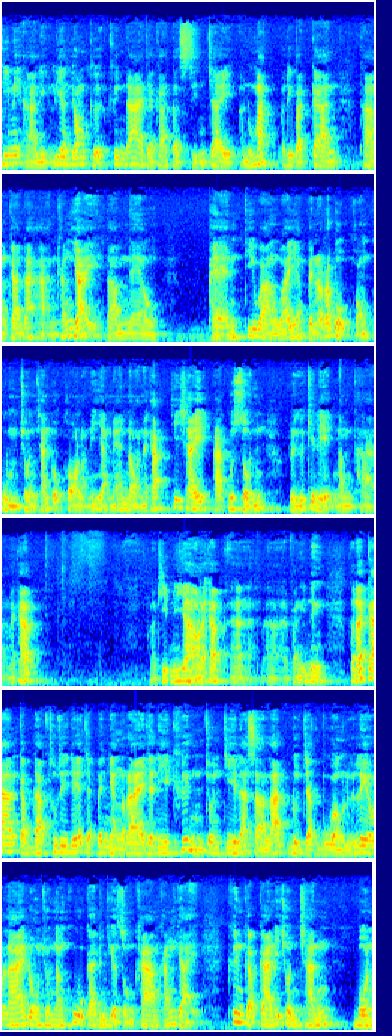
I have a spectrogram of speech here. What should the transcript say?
ที่ไม่อาจหลีกเลี่ยงย่อมเกิดขึ้นได้จากการตัดสินใจอนุมัติปฏิบัติการทางการทหารครั้งใหญ่ตามแนวแผนที่วางไว้อย่างเป็นระบบของกลุ่มชนชั้นปกครองเหล่านี้อย่างแน่นอนนะครับ ที่ใช้อากุศล หรือกิเลสนำทางนะครับคลิปนี้ยาวนะครับฟังนิดนึงสถานการณ์กับดักซูซิเดสจะเป็นอย่างไรจะดีขึ้นจนจีนและสหรัฐหลุดจากบ่วง หรือเลวร้ายลงจนทั้งคู่กลายเป็นเหยื่อสงครามครั้งใหญ่ ขึ้นกับการที่ชนชั้นบน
